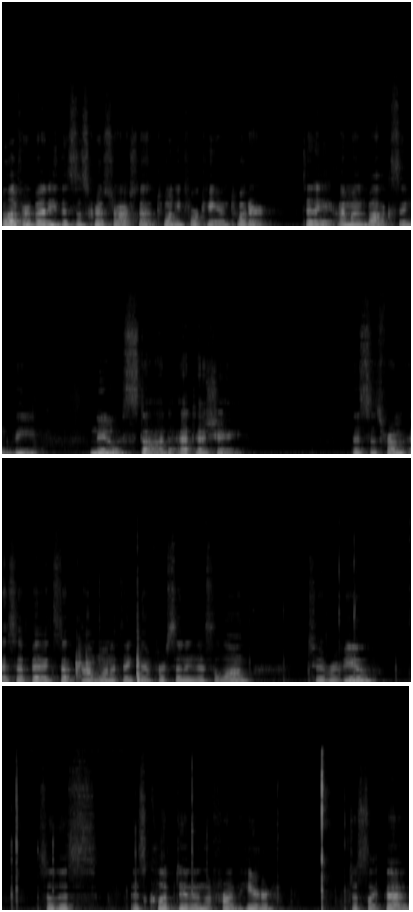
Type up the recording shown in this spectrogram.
Hello everybody, this is Chris Rauschnot, 24K on Twitter. Today I'm unboxing the new Staad Attaché. This is from sfbags.com. I want to thank them for sending this along to review. So this is clipped in in the front here, just like that.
